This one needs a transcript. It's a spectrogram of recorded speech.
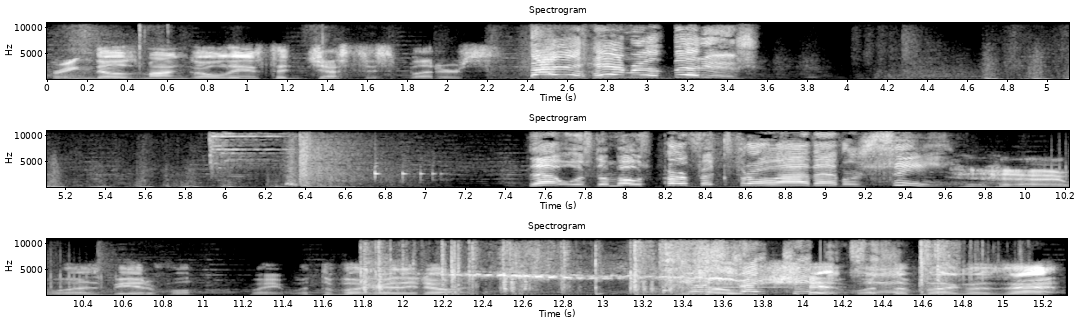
Bring those Mongolians to justice, Butters. By the hammer of Butters! That was the most perfect throw I've ever seen. Yeah, it was beautiful. Wait, what the fuck are they doing? You're Oh shit, what the fuck was that?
